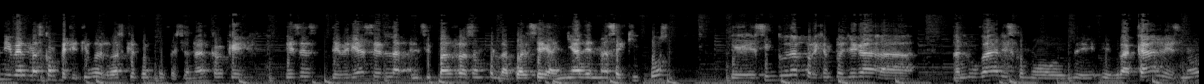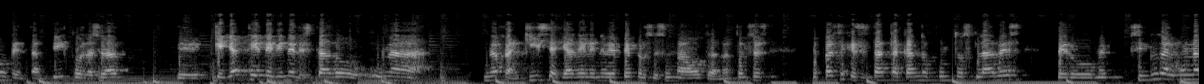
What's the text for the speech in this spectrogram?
nivel más competitivo del básquetbol profesional. Creo que esa debería ser la principal razón por la cual se añaden más equipos. sin duda, por ejemplo, llega a, lugares como de, huracanes, ¿no? De Tampico, la ciudad que ya tiene bien el Estado una, una franquicia ya del NBP, pero se suma a otra, ¿no? Entonces, me parece que se está atacando puntos claves, pero sin duda alguna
